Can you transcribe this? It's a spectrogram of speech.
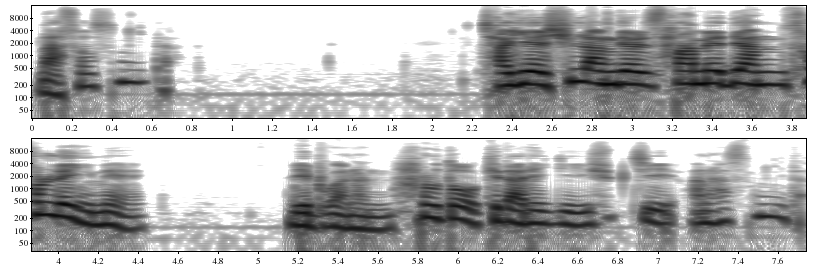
나섰습니다. 자기의 신랑 될 사람에 대한 설레임에 리브가는 하루도 기다리기 쉽지 않았습니다.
